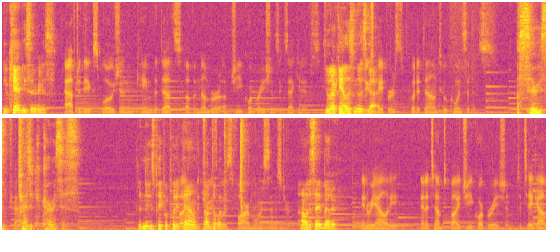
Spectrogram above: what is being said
You can't be serious. After the explosion came the deaths of a number of G Corporation's executives. Dude, I can't listen to this guy. newspapers put it down to a coincidence. A series of tragic occurrences. The newspaper put it But down. the truth was far more sinister. I want to say it better. In reality, an attempt by G Corporation to take out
